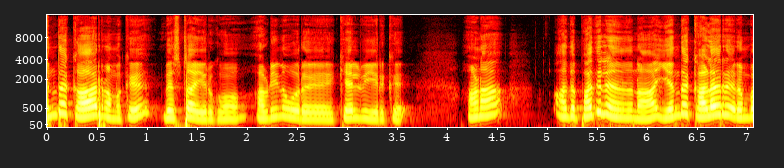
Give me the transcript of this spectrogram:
எந்த கார் நமக்கு பெஸ்ட்டாக இருக்கும் அப்படின்னு ஒரு கேள்வி இருக்குது ஆனால் அந்த பதில் என்னதுன்னா எந்த கலர் ரொம்ப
